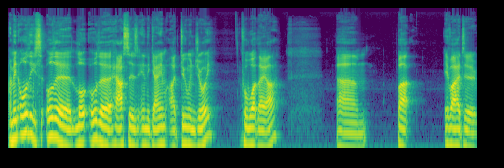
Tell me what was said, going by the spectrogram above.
I mean, all these, all the, all the houses in the game, I do enjoy for what they are. Um, but if I had to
